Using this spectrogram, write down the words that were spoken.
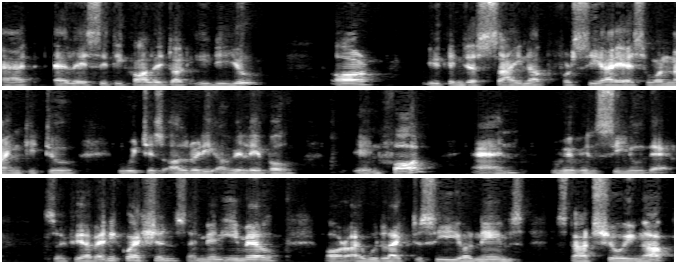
at lacitycollege.edu or you can just sign up for CIS 192, which is already available in fall, and we will see you there. So if you have any questions, send me an email, or I would like to see your names start showing up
